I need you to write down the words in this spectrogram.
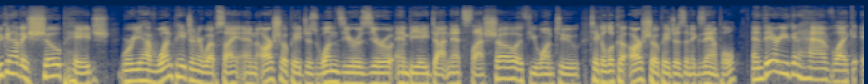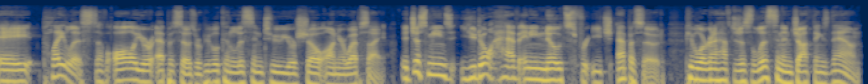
You can have a show page where you have one page on your website, and our show page is 100mba.net slash show if you want to take a look at our show page as an example. And there you can have like a playlist of all your episodes where people can listen to your show on your website. It just means you don't have any notes for each episode. People are going to have to just listen and jot things down.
